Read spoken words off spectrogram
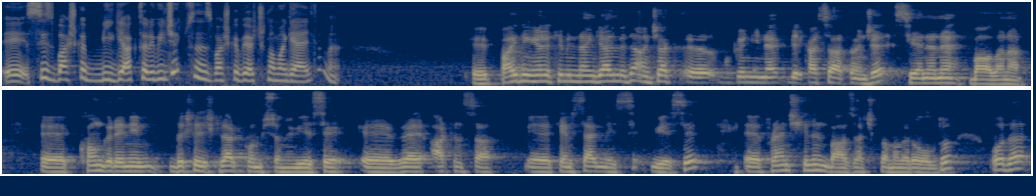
E, siz başka bir bilgi aktarabilecek misiniz? Başka bir açıklama geldi mi? E, Biden yönetiminden gelmedi ancak e, bugün yine birkaç saat önce CNN'e bağlanan e, Kongre'nin Dış İlişkiler Komisyonu üyesi ve Arkansas Temsil Meclisi üyesi French Hill'in bazı açıklamaları oldu. O da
